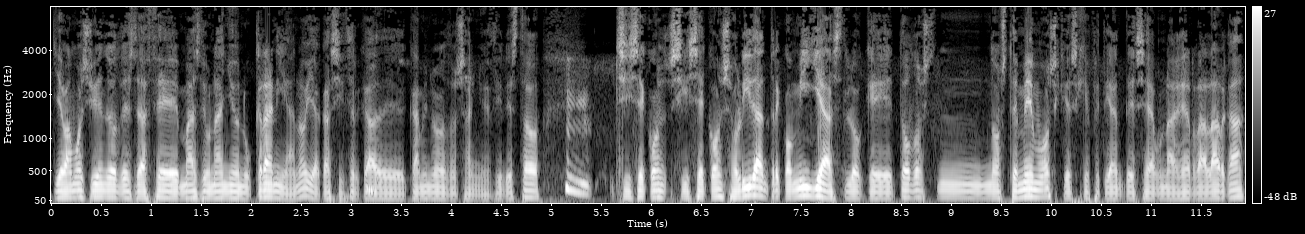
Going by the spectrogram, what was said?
llevamos viviendo desde hace más de un año en Ucrania, ¿no? Ya casi cerca de camino de los dos años. Es decir, esto, hmm. si se, si se consolida, entre comillas, lo que todos nos tememos, que es que efectivamente sea una guerra larga,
